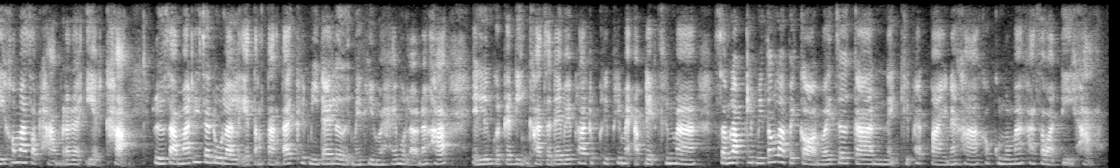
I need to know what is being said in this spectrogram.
ดีเข้ามาสอบถามรายละเอียดค่ะ หรือสามารถที่จะดูรายละเอียดต่างๆ ใต้คลิปนี้ได้เลย ไม่พิมพ์ไว้ให้หมดแล้วนะคะ อย่าลืมกดกระดิ่งค่ะ จะได้ไม่พลาดทุกคลิปที่ไม่อัปเดตขึ้นมาสำหรับคลิปนี้ต้องลาไปก่อนไว้เจอกันในคลิปถัดไปนะคะ ขอบคุณมากๆค่ะ สวัสดีค่ะ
